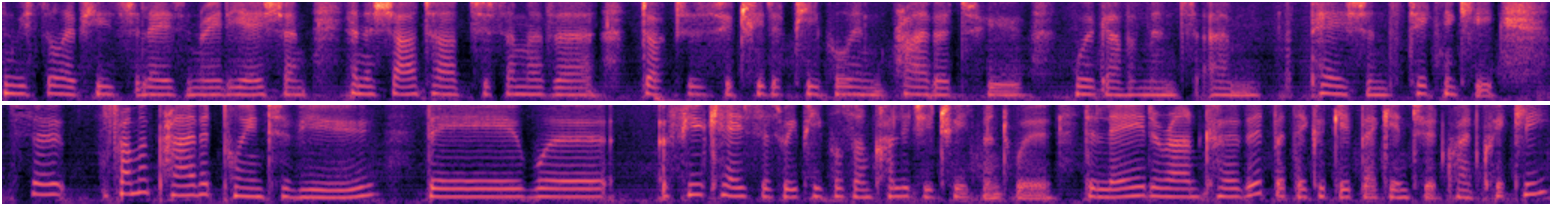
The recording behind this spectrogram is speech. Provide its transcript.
and we still have huge delays in radiation. And a shout out to some of the doctors who treated people in private who were government um, patients, technically. So, from a private point of view, there were a few cases where people's oncology treatment were delayed around COVID, but they could get back into it quite quickly.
